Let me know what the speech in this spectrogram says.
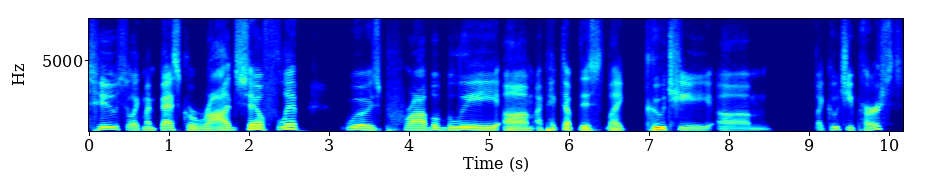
two. So like my best garage sale flip was probably um I picked up this like Gucci um like Gucci purse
